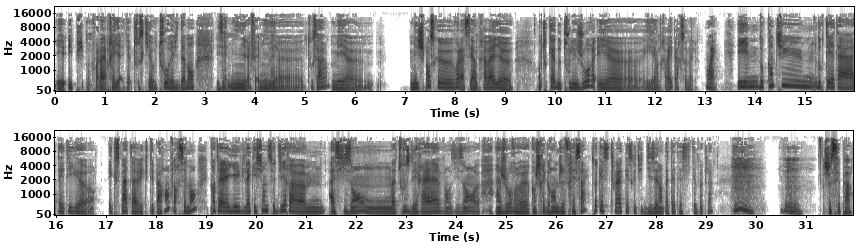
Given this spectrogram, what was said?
Et, et, puis bon voilà, après il y a, y a, tout ce qu'il y a autour évidemment, les amis, la famille, tout ça. Mais mais je pense que voilà, c'est un travail en tout cas de tous les jours et, et un travail personnel. Ouais. Et donc quand tu donc t'as as été expat avec tes parents, forcément. Quand il y a eu la question de se dire, euh, à 6 ans, on a tous des rêves en se disant, euh, un jour, euh, quand je serai grande, je ferai ça. Toi, qu'est-ce toi, qu'est-ce que tu te disais dans ta tête à cette époque-là? Hmm. Je sais pas.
